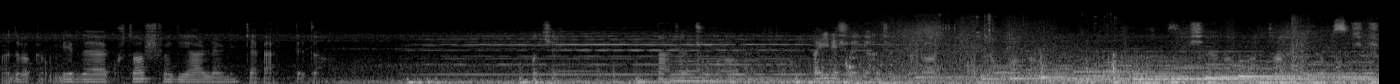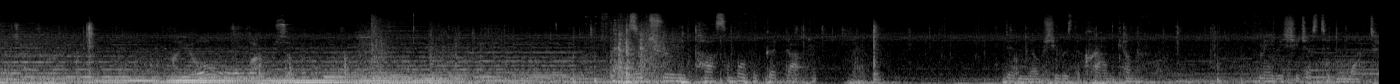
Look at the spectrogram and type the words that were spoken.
Hadi bakalım bir de kurtar ve diğerlerini gebert dedi. Okey. Bence çok önemli. Ha yine şey gelecek. Yine o adam. Bizim bir şeyler güzel. Is it truly possible the good doctor didn't know she was the crown killer? Maybe she just didn't want to.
